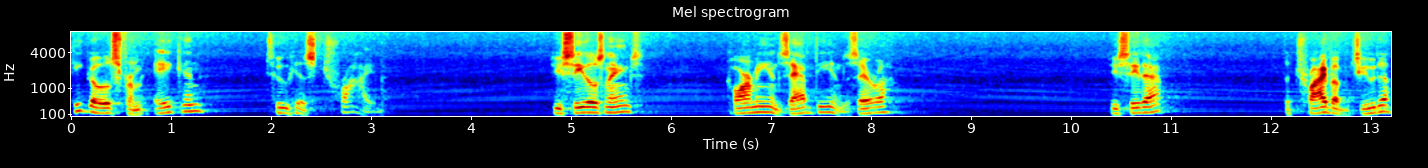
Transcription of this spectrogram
he goes from Achan to his tribe. Do you see those names? Carmi and Zabdi and Zerah? Do you see that? The tribe of Judah?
